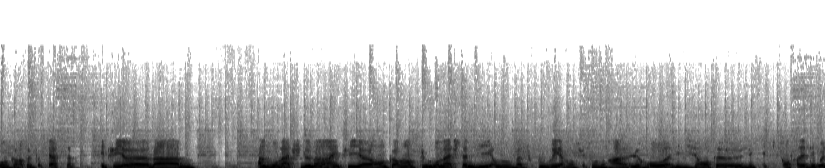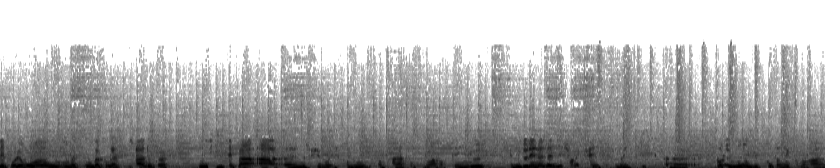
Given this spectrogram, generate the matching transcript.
ou encore Apple Podcast. Et puis, euh, bah, un gros match demain et puis euh, encore un plus gros match samedi. On va tout couvrir. Ensuite, on aura l'Euro, les différentes euh, équipes qui sont en train d'être dévoilées pour l'Euro. On, va, couvrir tout ça. Donc, n'hésitez pas à nous suivre jusqu'au bout. On sera là pour vous apporter les news et vous donner nos avis sur l'actualité politique dans le monde du coup, étant donné qu'on aura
